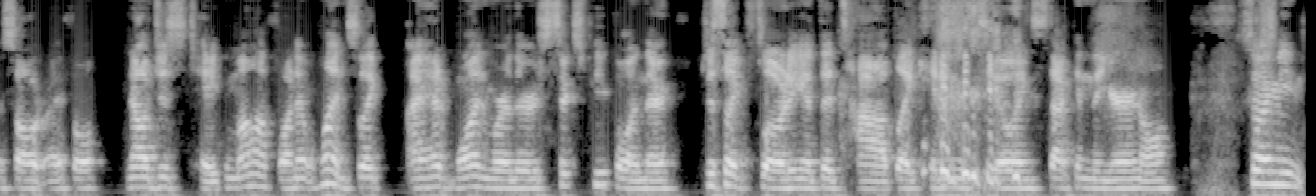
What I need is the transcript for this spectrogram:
assault rifle, I'll just take them off one at once. Like I had one where there were six people in there, just like floating at the top, like hitting the ceiling, stuck in the urinal. So I mean.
